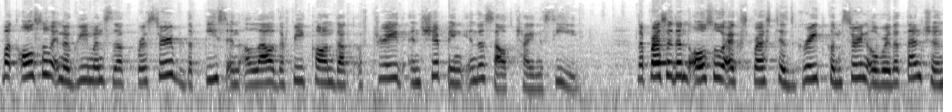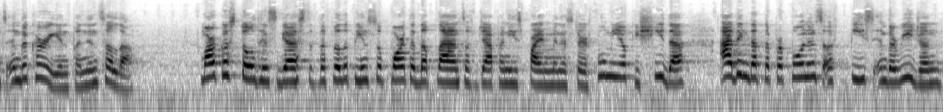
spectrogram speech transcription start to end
but also in agreements that preserve the peace and allow the free conduct of trade and shipping in the South China Sea. The president also expressed his great concern over the tensions in the Korean peninsula. Marcos told his guests that the Philippines supported the plans of Japanese Prime Minister Fumio Kishida, adding that the proponents of peace in the region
